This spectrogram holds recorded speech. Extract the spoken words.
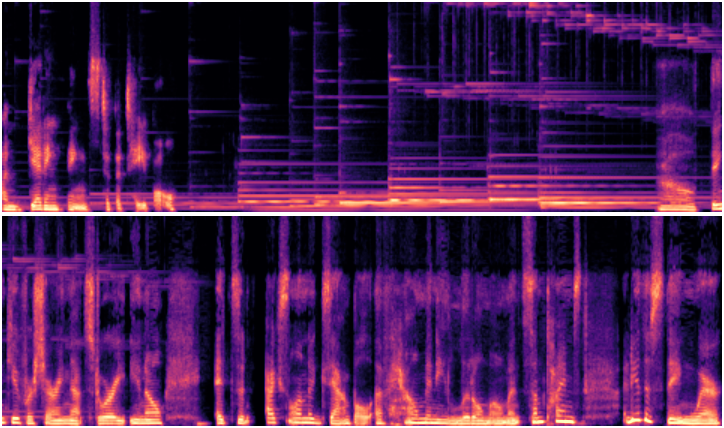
on getting things to the table. Oh, thank you for sharing that story. You know, it's an excellent example of how many little moments. Sometimes I do this thing where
